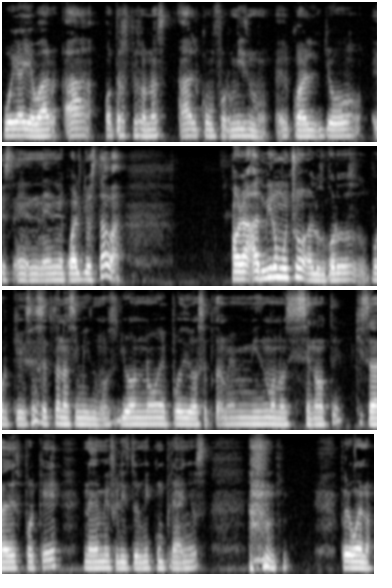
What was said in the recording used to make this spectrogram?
voy a llevar a otras personas al conformismo, el cual yo, en el cual yo estaba. Ahora, admiro mucho a los gordos porque se aceptan a sí mismos. Yo no he podido aceptarme a mí mismo, no sé si se note. Quizá es porque nadie me felicitó en mi cumpleaños. Pero bueno,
